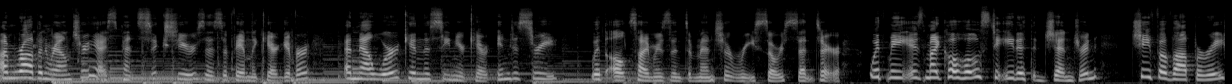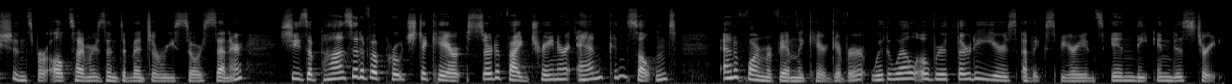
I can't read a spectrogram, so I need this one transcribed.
I'm Robin Roundtree. I spent six years as a family caregiver and now work in the senior care industry with Alzheimer's and Dementia Resource Center. With me is my co host, Edith Gendron, Chief of Operations for Alzheimer's and Dementia Resource Center. She's a positive approach to care certified trainer and consultant and a former family caregiver with well over 30 years of experience in the industry.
